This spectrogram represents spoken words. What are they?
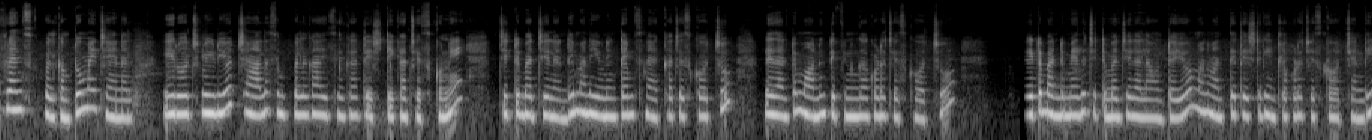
Hi friends welcome to my channel. ఈరోజు వీడియో చాలా సింపుల్గా ఈజీగా టేస్టీగా చేసుకుని చిట్టి బజ్జీలండి మన ఈవినింగ్ టైం స్నాక్గా చేసుకోవచ్చు లేదంటే మార్నింగ్ టిఫిన్గా కూడా చేసుకోవచ్చు. బయట బండి మీద చిట్టి బజ్జీలు ఎలా ఉంటాయో మనం అంతే టేస్ట్గా ఇంట్లో కూడా చేసుకోవచ్చండి.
